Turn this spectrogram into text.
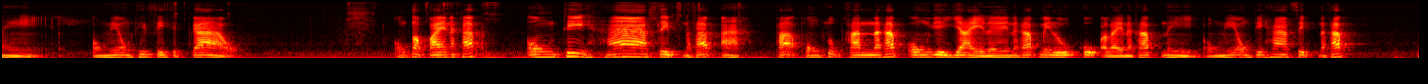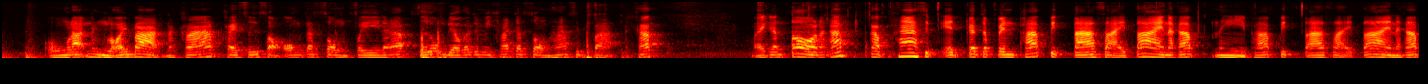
นี่องค์นี้องค์ที่ 49 องค์ต่อไปนะครับ องค์ที่ 50 นะครับอะพระผงสุพรรณนะครับ องค์ใหญ่ ๆ เลยนะครับ ไม่รู้กุอะไรนะครับ นี่องค์นี้องค์ที่ 50 นะครับ องค์ละ 100 บาทนะครับ ใครซื้อ 2 องค์จะส่งฟรีนะครับ ซื้อองค์เดียวก็จะมีค่าจะส่ง 50 บาทนะครับไปกันต่อนะครับกับ 51 ก็จะเป็นพระปิดตาสายใต้นะครับ นี่พระปิดตาสายใต้นะครับ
